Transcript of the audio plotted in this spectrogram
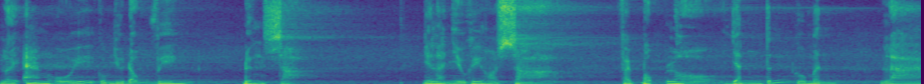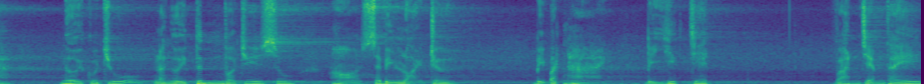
lời an ủi cũng như động viên đừng sợ. Nghĩa là nhiều khi họ sợ phải bộc lộ danh tính của mình là người của Chúa là người tin vào Chúa Giêsu họ sẽ bị loại trừ bị bắt hại bị giết chết và anh chị em thấy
